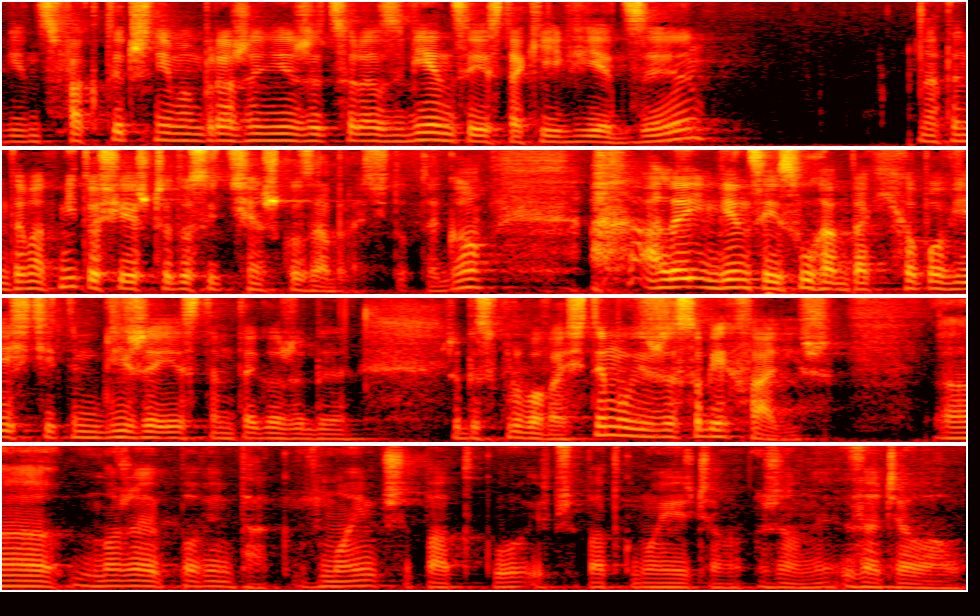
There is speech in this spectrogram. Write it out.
Więc faktycznie mam wrażenie, że coraz więcej jest takiej wiedzy na ten temat. Mi to się jeszcze dosyć ciężko zabrać do tego, ale im więcej słucham takich opowieści, tym bliżej jestem tego, żeby, żeby spróbować. Ty mówisz, że sobie chwalisz. E, może powiem tak, w moim przypadku i w przypadku mojej żony zadziałało.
